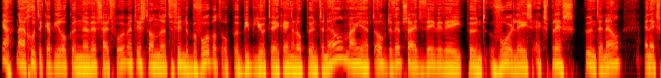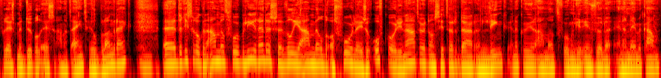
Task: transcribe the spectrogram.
Ja, nou ja, goed. Ik heb hier ook een uh, website voor. Maar het is dan uh, te vinden bijvoorbeeld op bibliotheekhengelo.nl. Maar je hebt ook de website www.voorleesexpress.nl. En expres met dubbel S aan het eind, heel belangrijk. Uh, er is er ook een aanmeldformulier. Hè? Dus uh, wil je je aanmelden als voorlezer of coördinator... dan zit er daar een link en dan kun je een aanmeldformulier invullen. En dan neem ik aan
